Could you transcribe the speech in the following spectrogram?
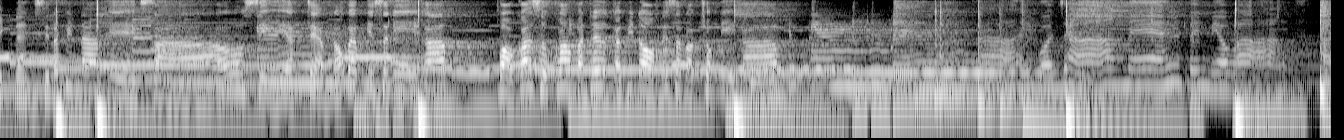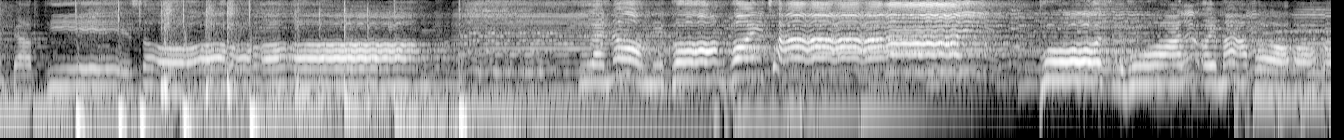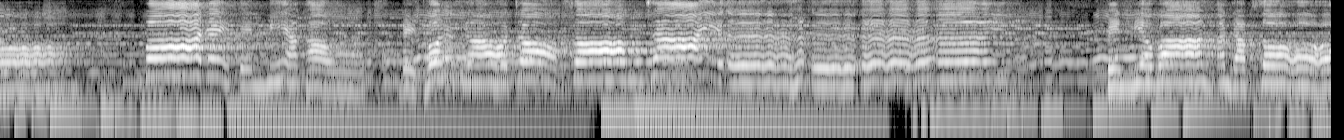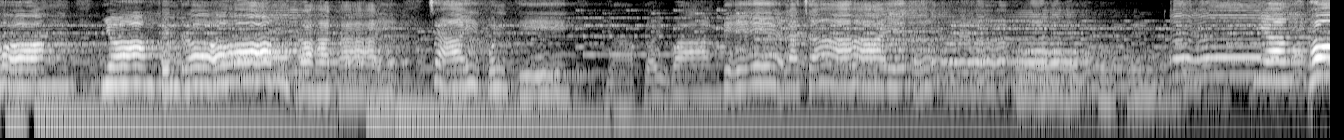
อีกหนึ่งศิลปินนางเอกสาวเสียงแจ่มน้องแบบกิษณีครับ บอกความสุขความบันเทิงกับพี่น้องในสำหรับช่วงนี้ครับอัอ เขา ได้ทนเงาจอบสองชายเออเป็นเมียวางอันดับสองยอมเป็นร้องเพราะหากายชายคนดีอย่าปล่อยวางเดละชายเออยังคง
